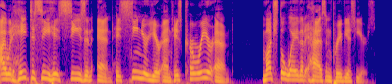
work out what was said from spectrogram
I would hate to see his season end, his senior year end, his career end, much the way that it has in previous years.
